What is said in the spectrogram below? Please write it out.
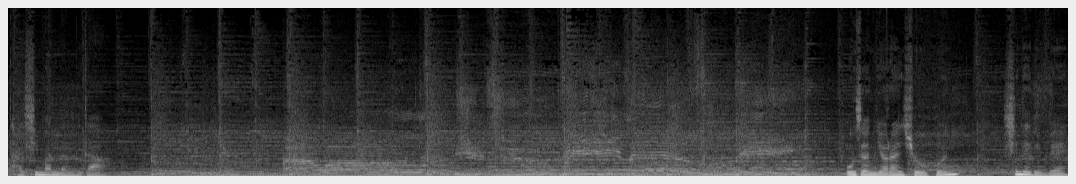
다시 만납니다. 오전 11시 5분 신혜림의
